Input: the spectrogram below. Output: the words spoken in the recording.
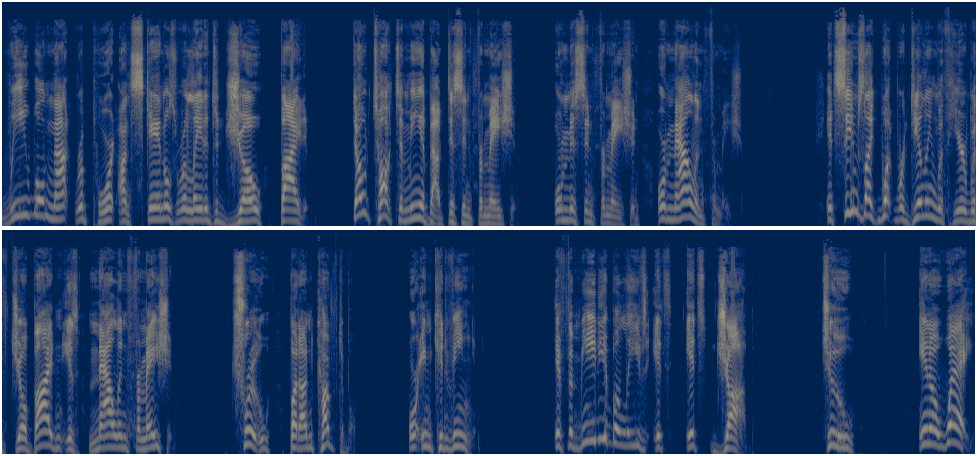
we will not report on scandals related to Joe Biden, don't talk to me about disinformation or misinformation or malinformation. It seems like what we're dealing with here with Joe Biden is malinformation. True, but uncomfortable or inconvenient. If the media believes it's its job to, in a way,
